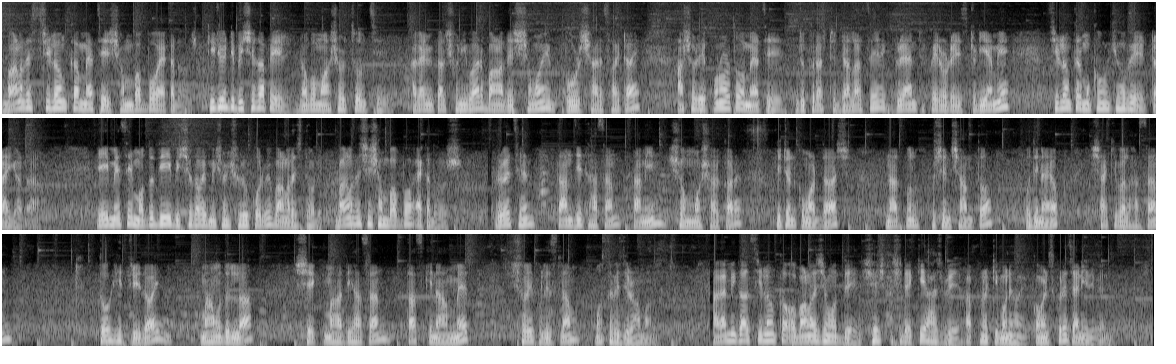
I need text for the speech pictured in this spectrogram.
বাংলাদেশ শ্রীলঙ্কা ম্যাচে সম্ভাব্য একাদশ। টি টোয়েন্টি বিশ্বকাপের নবম আসর চলছে। আগামীকাল শনিবার বাংলাদেশ সময় ভোর সাড়ে ছয়টায় আসরে পনেরোতম ম্যাচে যুক্তরাষ্ট্রের ডালাসের গ্র্যান্ড পেরোডে স্টেডিয়ামে শ্রীলঙ্কার মুখোমুখি হবে টাইগাররা। এই ম্যাচের মধ্য দিয়ে বিশ্বকাপের মিশন শুরু করবে বাংলাদেশ দলে। বাংলাদেশের সম্ভাব্য একাদশ। রয়েছেন তানজিদ হাসান, তামিম, সৌম্য সরকার, লিটন কুমার দাস, নাজমুল হোসেন শান্ত, অধিনায়ক, সাকিব আল হাসান তৌহিদ হৃদয়, মাহমুদুল্লাহ, শেখ মাহাদি হাসান, তাসকিন আহমেদ, শরীফুল ইসলাম, মোস্তাফিজুর রহমান। আগামীকাল শ্রীলঙ্কা ও বাংলাদেশের মধ্যে শেষ হাসিটা কে হাসবে, আপনার কি মনে হয়? কমেন্টস করে জানিয়ে দিবেন।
